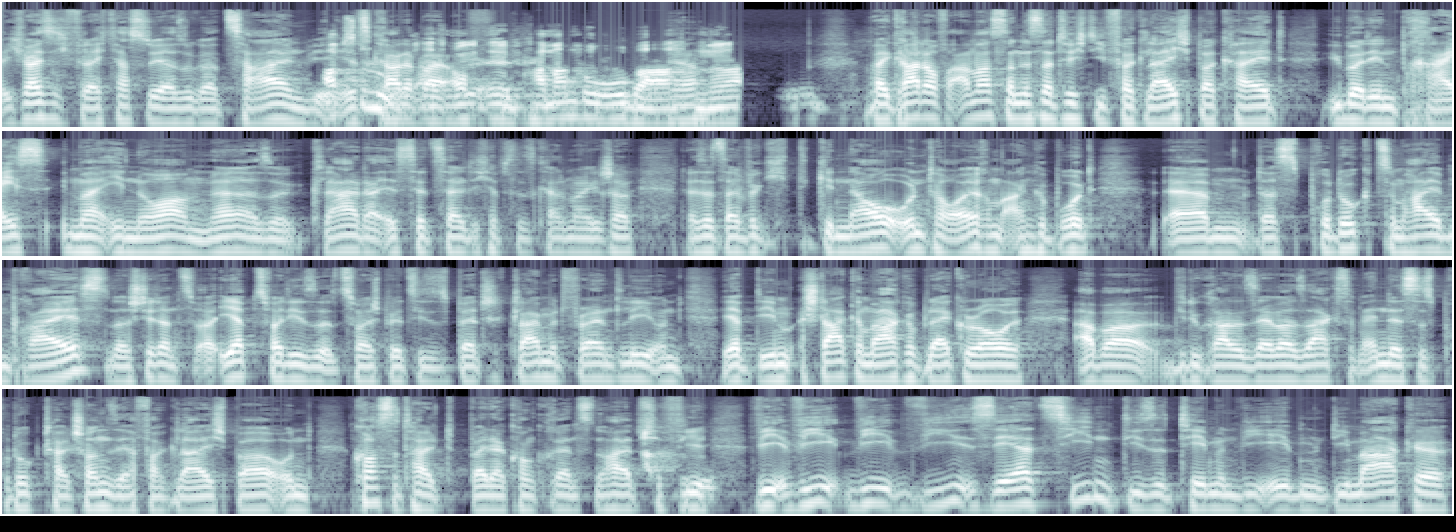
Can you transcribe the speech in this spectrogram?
ich weiß nicht, vielleicht hast du ja sogar Zahlen, wie Absolut, jetzt gerade bei also, auch, kann man beobachten. Ja. Ne? Weil gerade auf Amazon ist natürlich die Vergleichbarkeit über den Preis immer enorm. Ne? Also klar, da ist jetzt halt, ich habe es jetzt gerade mal geschaut, da ist jetzt halt wirklich genau unter eurem Angebot ähm, das Produkt zum halben Preis. Und da steht dann, ihr habt zwar diese, zum Beispiel jetzt dieses Badge Climate Friendly und ihr habt die starke Marke Black Roll, aber wie du gerade selber sagst, am Ende ist das Produkt halt schon sehr vergleichbar und kostet halt bei der Konkurrenz nur halb so viel. Wie, wie, wie, wie sehr ziehen diese Themen wie eben die Marke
